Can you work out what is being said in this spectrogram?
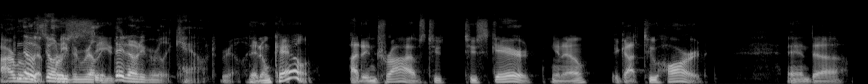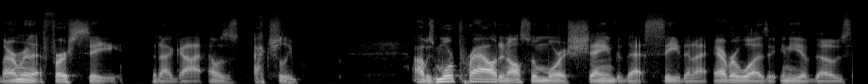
I remember those don't even really. They don't even really count. Really, they don't count. I didn't try. I was too too scared. You know, it got too hard. And uh, I remember that first C that I got. I was actually I was more proud and also more ashamed of that C than I ever was at any of those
